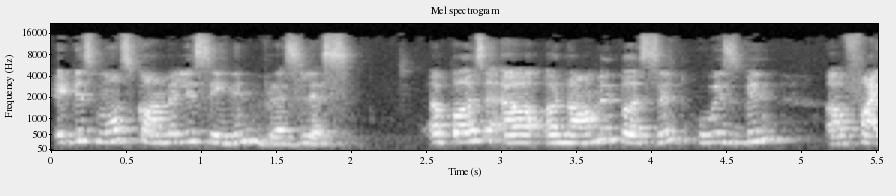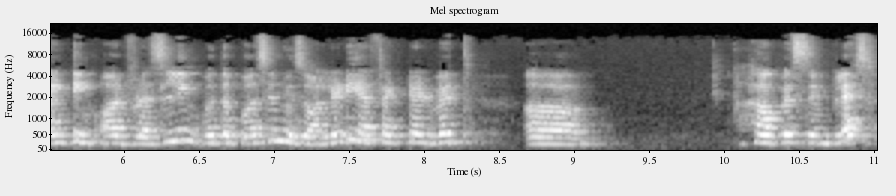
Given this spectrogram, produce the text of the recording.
it is most commonly seen in wrestlers. A person, uh, a normal person who has been uh, fighting or wrestling with a person who is already affected with uh, herpes simplex,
